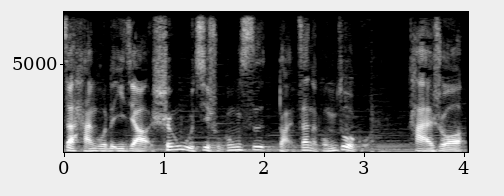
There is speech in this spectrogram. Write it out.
在韩国的一家生物技术公司短暂的工作过。他还说，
